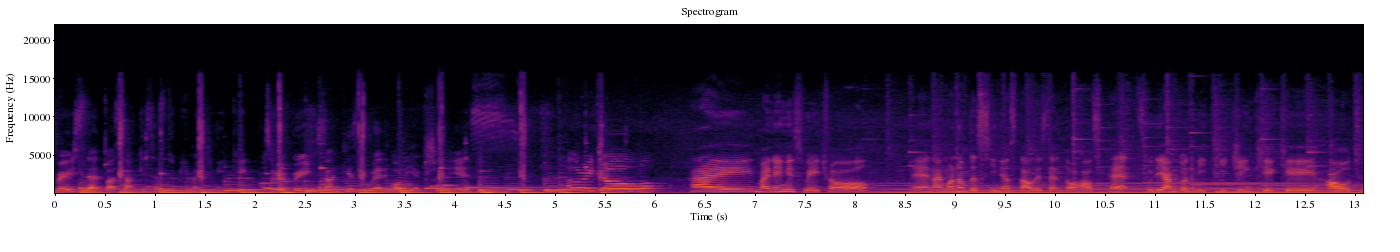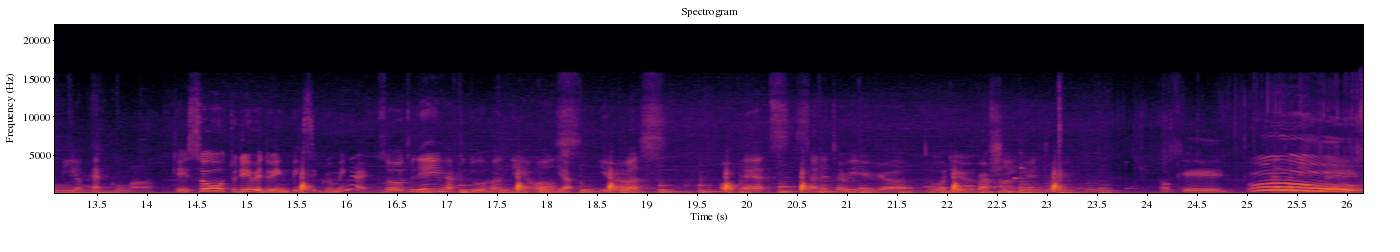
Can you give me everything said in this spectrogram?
it's very sad but Sunkiss has to be my guinea pig. So we're bringing Sunkiss to where all the action is. Hello Rachel! Hi, my name is Rachel and I'm one of the senior stylists at Dollhouse Pet. Today I'm going to be teaching KK how to be a pet groomer. Okay, so today we're doing basic grooming, right? So today you have to do her nails, Yeah. ears, paw pads, sanitary area, Oh dear. brushing and drying. Uh-huh. Okay. Ooh!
